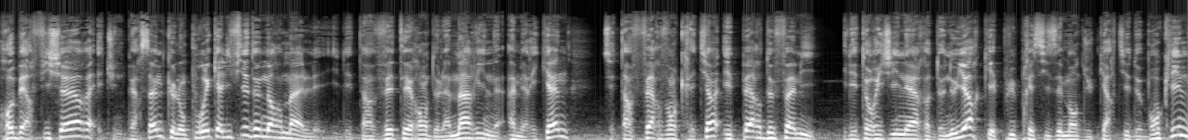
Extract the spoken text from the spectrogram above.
Robert Fischer est une personne que l'on pourrait qualifier de normale. Il est un vétéran de la marine américaine, c'est un fervent chrétien et père de famille. Il est originaire de New York et plus précisément du quartier de Brooklyn,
